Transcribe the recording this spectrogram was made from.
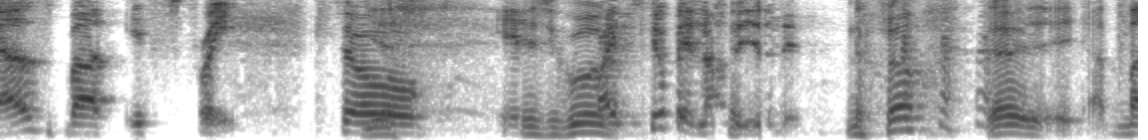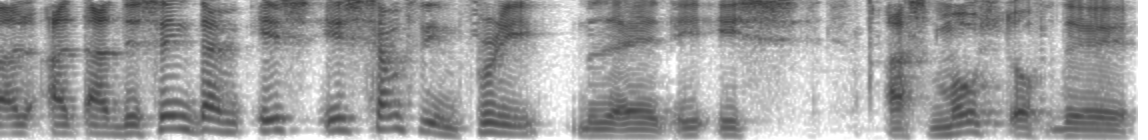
else, but it's free. So Yes, it's, it's good. quite stupid not to use it. No, no. Uh, but at, at the same time, it's, it's something free. Uh, It's as most of the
